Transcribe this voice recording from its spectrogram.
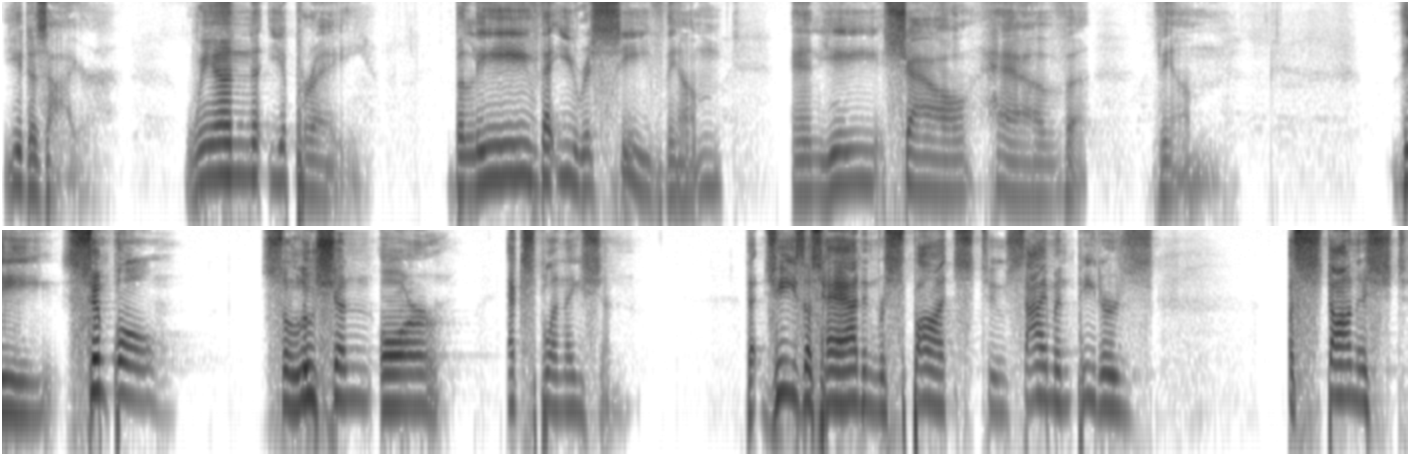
you desire. When you pray, believe that you receive them, and ye shall have them. The simple solution or explanation that Jesus had in response to Simon Peter's astonished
